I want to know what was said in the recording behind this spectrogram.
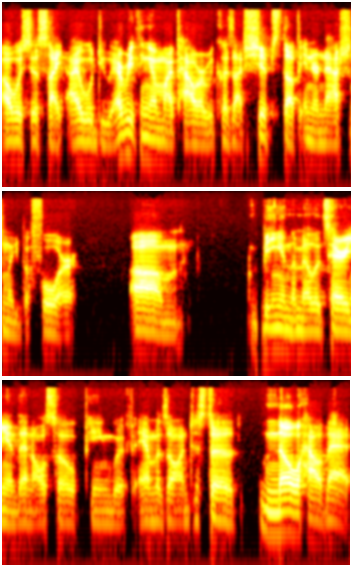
I was just like, I will do everything in my power because I've shipped stuff internationally before. Um, being in the military and then also being with Amazon, just to know how that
